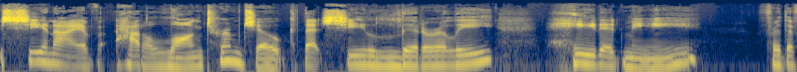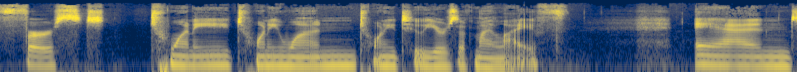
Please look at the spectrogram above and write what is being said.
she and I have had a long term joke that she literally hated me for the first 20, 21, 22 years of my life. And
